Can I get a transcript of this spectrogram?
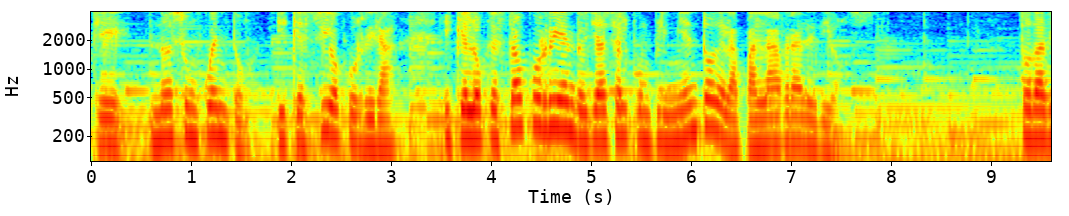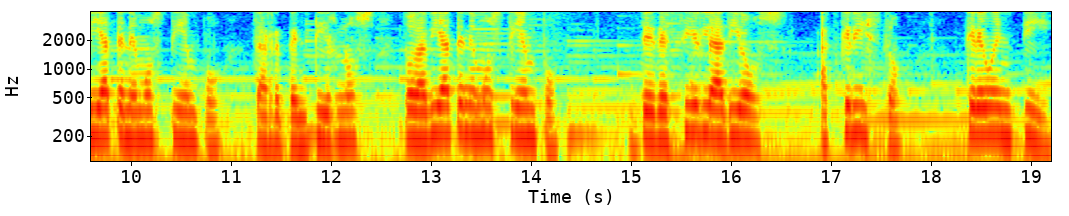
que no es un cuento y que sí ocurrirá y que lo que está ocurriendo ya es el cumplimiento de la palabra de Dios. Todavía tenemos tiempo de arrepentirnos, todavía tenemos tiempo de decirle a Dios, a Cristo, creo en ti,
